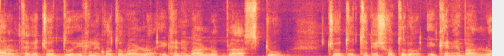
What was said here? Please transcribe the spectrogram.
বারো থেকে চোদ্দ, এখানে কত বাড়লো? এখানে বাড়লো প্লাস টু চোদ্দ থেকে সতেরো, এখানে বাড়লো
